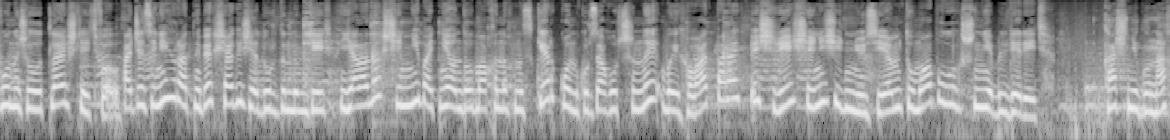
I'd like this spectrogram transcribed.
вуны жылытла ишлеть вол. Ачасыне юратныбек шаги же дурдындым дейт. Яланах шинни батне ындылмахынық ныскер конкурса худшыны вайхават парать, эшре шени шиднюсем тума булышыне білдерет. Кашни гунах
